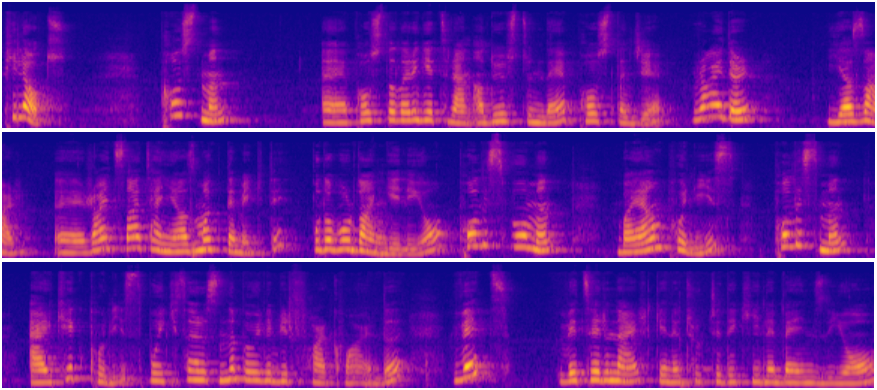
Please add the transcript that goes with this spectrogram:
Pilot. Postman e, postaları getiren adı üstünde postacı. Rider yazar. E, write zaten yazmak demekti. Bu da buradan geliyor. Policewoman bayan polis. Policeman erkek polis. Bu ikisi arasında böyle bir fark vardı. Vet veteriner gene Türkçedekiyle benziyor.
